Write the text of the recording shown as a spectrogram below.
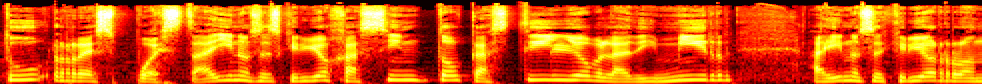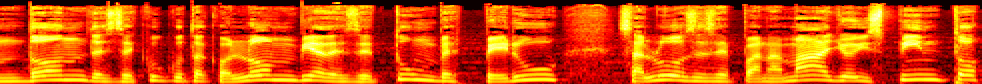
Tu respuesta. Ahí nos escribió Jacinto Castillo, Vladimir, ahí nos escribió Rondón desde Cúcuta, Colombia, desde Tumbes, Perú. Saludos desde Panamá, Joyce Pinto.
